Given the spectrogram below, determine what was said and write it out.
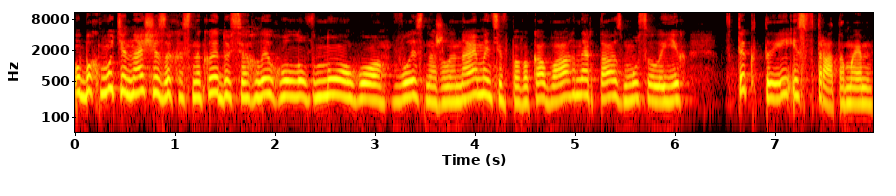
У Бахмуті наші захисники досягли головного, виснажили найманців ПВК Вагнер та змусили їх втекти із втратами.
